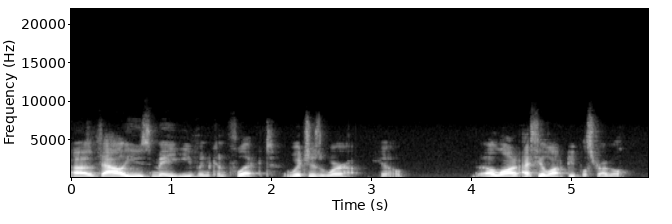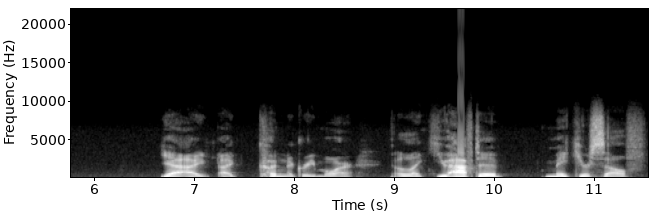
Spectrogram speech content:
uh, values may even conflict, which is where you know a lot. I see a lot of people struggle. Yeah, I I couldn't agree more. Like you have to make yourself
